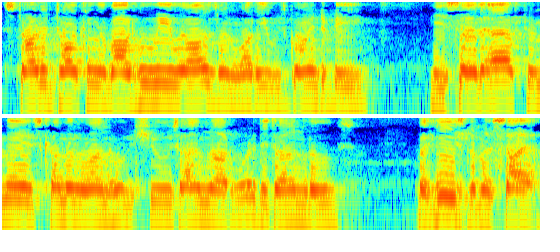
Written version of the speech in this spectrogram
started talking about who he was and what he was going to be, he said, After me is coming one whose shoes I'm not worthy to unloose, but he's the Messiah.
